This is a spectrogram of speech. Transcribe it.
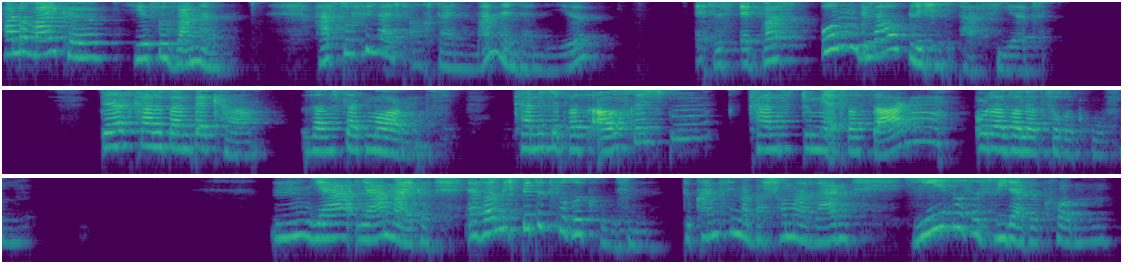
Hallo Maike, hier ist Susanne. Hast du vielleicht auch deinen Mann in der Nähe? Es ist etwas Unglaubliches passiert. Der ist gerade beim Bäcker, Samstagmorgens. Kann ich etwas ausrichten? Kannst du mir etwas sagen oder soll er zurückrufen? Hm, ja, ja, Maike. Er soll mich bitte zurückrufen. Du kannst ihm aber schon mal sagen, Jesus ist wiedergekommen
